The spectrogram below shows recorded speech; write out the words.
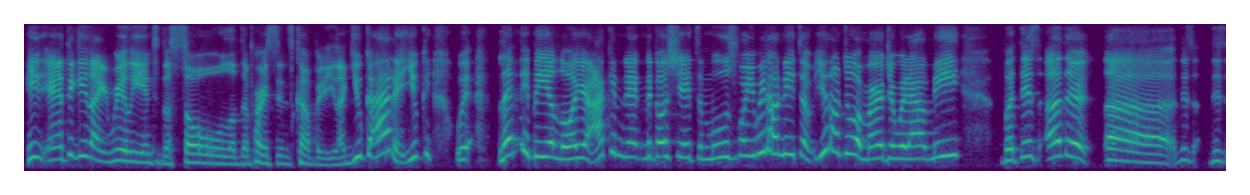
he. I think he's like really into the soul of the person's company. Like, you got it. You can we, let me be a lawyer. I can ne- negotiate some moves for you. We don't need to. You don't do a merger without me. But this other, uh, this this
